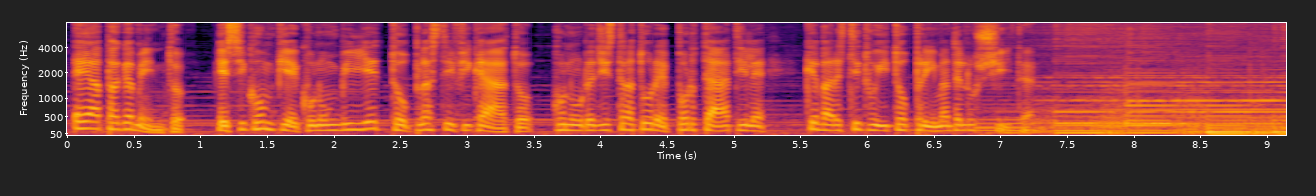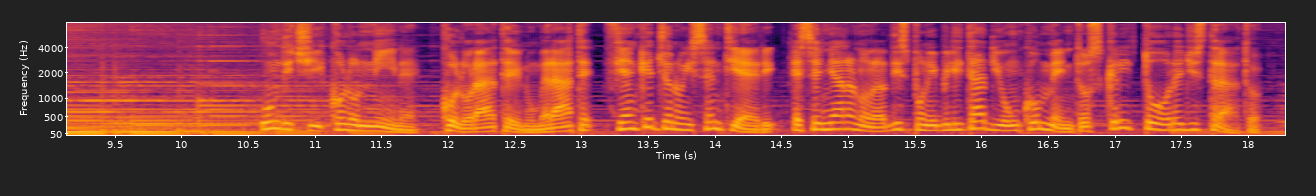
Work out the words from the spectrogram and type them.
è a pagamento e si compie con un biglietto plastificato con un registratore portatile che va restituito prima dell'uscita. 11 colonnine, colorate e numerate, fiancheggiano i sentieri e segnalano la disponibilità di un commento scritto o registrato.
